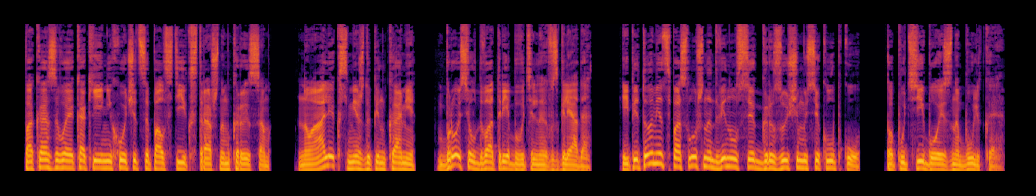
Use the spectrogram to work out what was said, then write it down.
показывая, как ей не хочется ползти к страшным крысам. Но Алекс между пинками бросил два требовательных взгляда, и питомец послушно двинулся к грызущемуся клубку, по пути боязно булькая.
